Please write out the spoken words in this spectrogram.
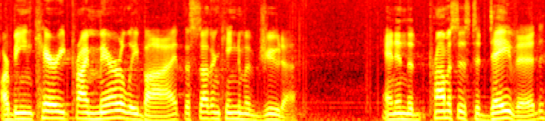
are being carried primarily by the southern kingdom of Judah. And in the promises to David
